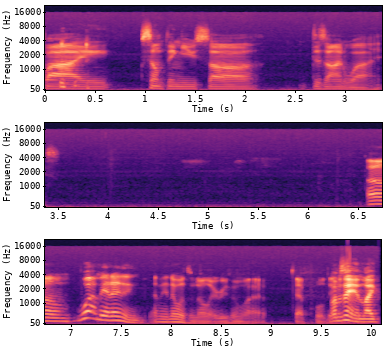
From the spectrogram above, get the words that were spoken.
by something you saw design wise? Um, well, I mean, I didn't. I mean, that wasn't the only reason why I got pulled in. I'm saying, like,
